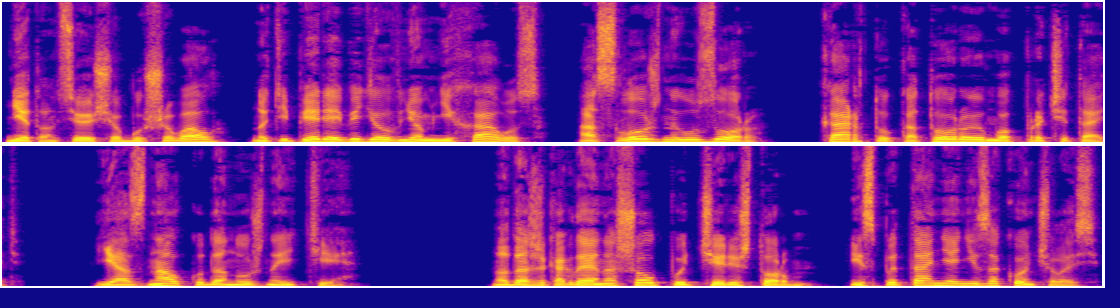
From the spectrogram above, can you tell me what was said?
Нет, он все еще бушевал, но теперь я видел в нем не хаос, а сложный узор, карту, которую мог прочитать. Я знал, куда нужно идти. Но даже когда я нашел путь через шторм, испытание не закончилось.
